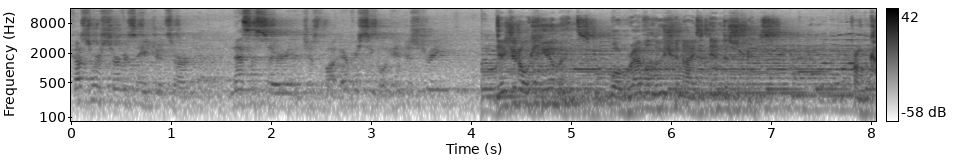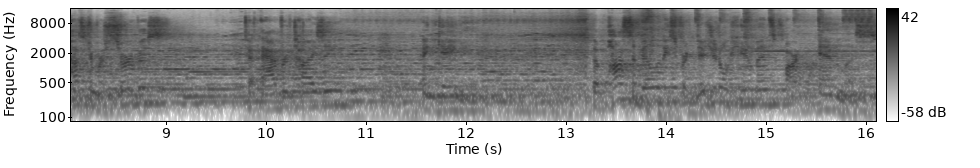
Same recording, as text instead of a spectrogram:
Customer service agents are necessary in just about every single industry. Digital humans will revolutionize industries from customer service to advertising and gaming. The possibilities for digital humans are endless.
